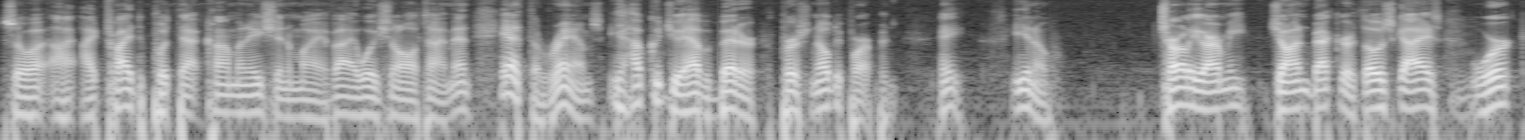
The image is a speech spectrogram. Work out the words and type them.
So I, I tried to put that combination in my evaluation all the time. And at the Rams, yeah, how could you have a better personnel department? Hey, you know, Charlie Armey, John Becker, those guys work.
